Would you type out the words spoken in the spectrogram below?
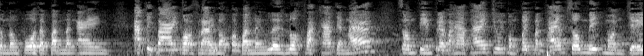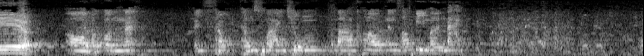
សំណុំពោះតែប៉ុណ្្នឹងឯងអធិប្បាយបកស្រាយមកប៉ុណ្្នឹងលើសលោះខ្វះខាតយ៉ាងណាសូមទានព្រះមហាថៃជួយបំពេញបន្ថែមសូមនិមន្តជ្រាបអរគុណណាស់ឯស្រុកត្រឹមស្វាយជុំក្បាលខ្មោចនឹងសោះ20000ដាច់អ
